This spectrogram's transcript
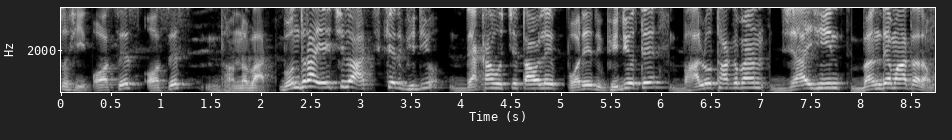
সহিত অশেষ অশেষ ধন্যবাদ। বন্ধুরা, এই ছিল আজকের ভিডিও। দেখা হচ্ছে তাহলে পরের ভিডিওতে। ভালো থাকবেন। জয় হিন্দ। বন্দে মাতারম।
